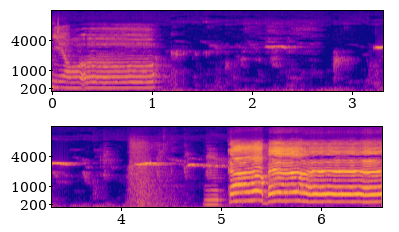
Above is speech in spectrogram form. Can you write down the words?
Nhiều ờ. cá bé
